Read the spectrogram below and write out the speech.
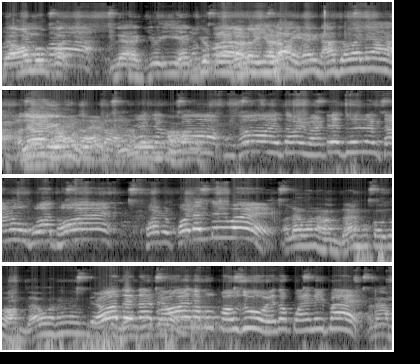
બે આમ લે જો ઈ હેડજો પેલા લડો ઈ અલ્યા ના જવાય લ્યા અલ્યા એવું પૂછો એ તમારી વાટે જોઈને સાણો ઊભો થાય ખોડ ખોડ જ નહીં હોય. અલ્યા મને સમજાય હું કહું છું સમજાવો ને. બેહો તે ના બેહો એ હું કહું છું. એ તો કોઈ નહીં બે, રામ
